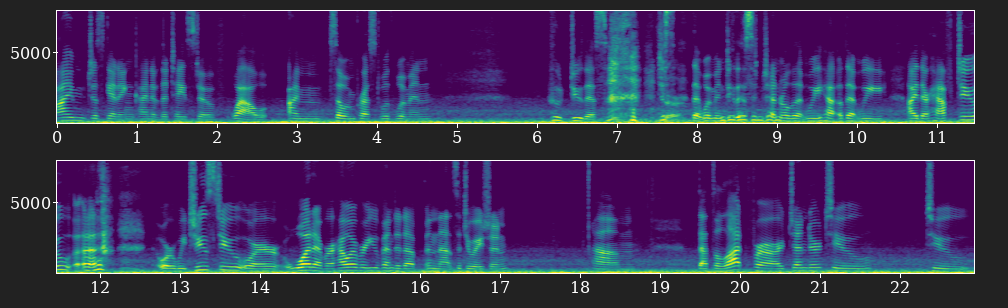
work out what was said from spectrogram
I'm just getting kind of the taste of wow, I'm so impressed with women who do this. just Sure. that women do this in general that we ha- that we either have to uh, or we choose to or whatever, however you've ended up in that situation. Um, that's a lot for our gender to to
